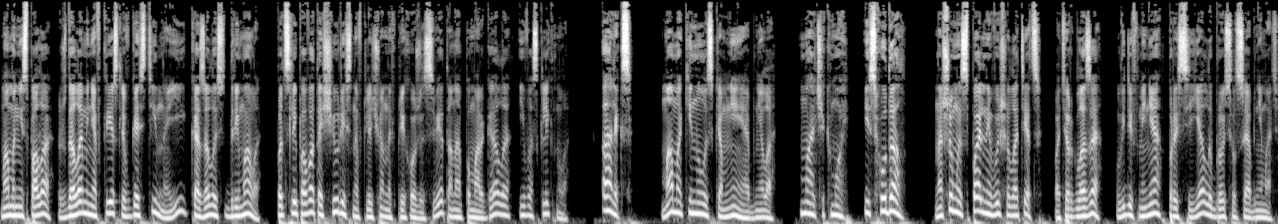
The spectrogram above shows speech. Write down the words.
Мама не спала, ждала меня в кресле в гостиной и, казалось, дремала. Подслеповато щурясь на включенный в прихожей свет, она поморгала и воскликнула. «Алекс!» Мама кинулась ко мне и обняла. «Мальчик мой, исхудал!» На шум из спальни вышел отец, потер глаза, увидев меня, просиял и бросился обнимать.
